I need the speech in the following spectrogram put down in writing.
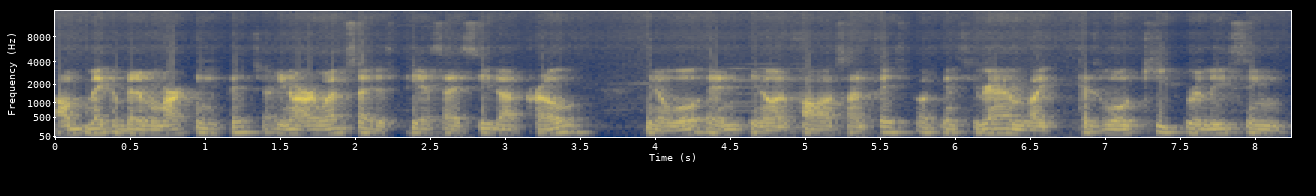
I'll make a bit of a marketing pitch. You know, our website is psic.pro you know, we'll and you know, and follow us on Facebook, Instagram, like because we'll keep releasing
